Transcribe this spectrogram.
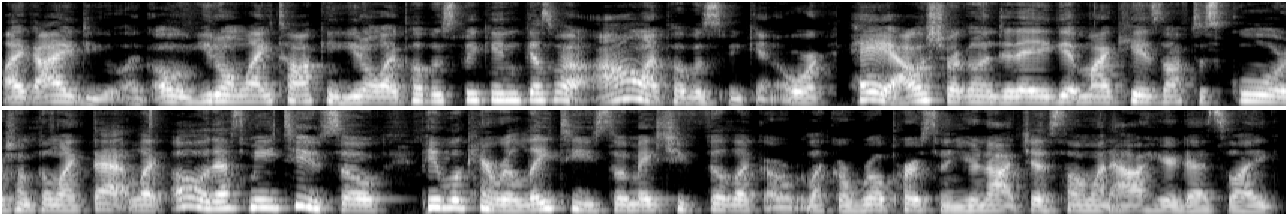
like I do. Like, oh, you don't like talking, you don't like public speaking. Guess what? I don't like public speaking. Or, hey, I was struggling today to get my kids off to school or something like that. Like, oh, that's me too. So people can relate to you. So it makes you feel like a like a real person. You're not just someone out here that's like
